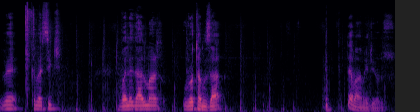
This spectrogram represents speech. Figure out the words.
Ve klasik Mar rotamıza devam ediyoruz.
